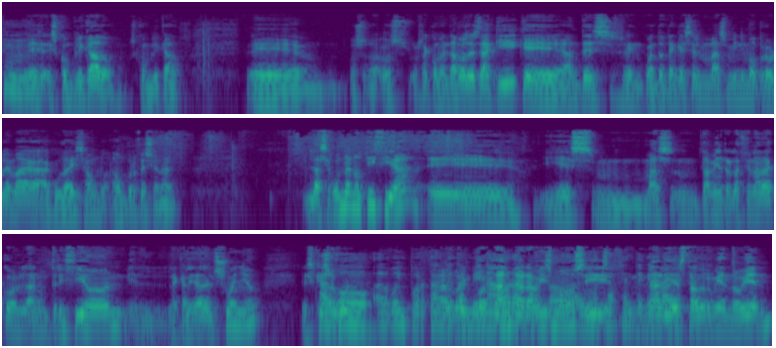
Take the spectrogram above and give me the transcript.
hmm. es, complicado, es complicado. Os, recomendamos desde aquí que antes, en cuanto tengáis el más mínimo problema, acudáis a un, profesional. La segunda noticia, y es más también relacionada con la nutrición y la calidad del sueño, es que algo, algo importante algo también importante ahora, mismo, sí, nadie está durmiendo bien,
